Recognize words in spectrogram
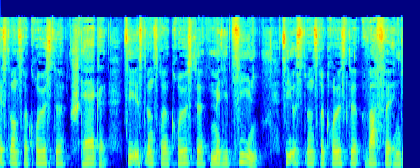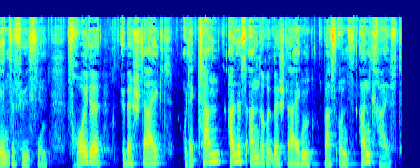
ist unsere größte Stärke. Sie ist unsere größte Medizin. Sie ist unsere größte Waffe in Gänsefüßchen. Freude übersteigt oder kann alles andere übersteigen, was uns angreift.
